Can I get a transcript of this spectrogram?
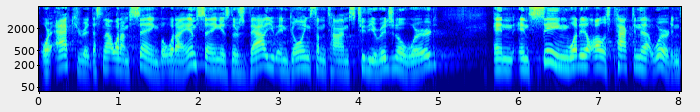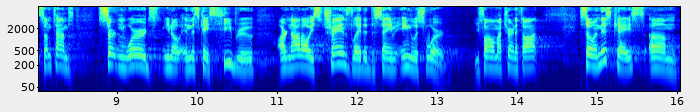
or accurate. That's not what I'm saying. But what I am saying is there's value in going sometimes to the original word and, and seeing what it all is packed into that word. And sometimes certain words, you know, in this case, Hebrew, are not always translated the same English word. You follow my train of thought? So in this case, um,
